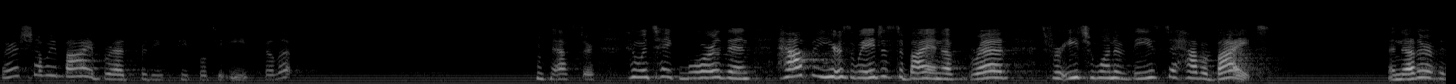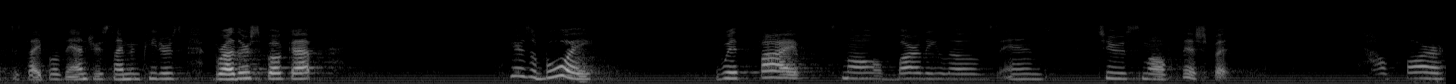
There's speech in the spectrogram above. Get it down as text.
Where shall we buy bread for these people to eat, Philip? Master, it would take more than half a year's wages to buy enough bread for each one of these to have a bite. Another of his disciples, Andrew, Simon Peter's brother, spoke up. Here's a boy with five small barley loaves and two small fish, but how far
